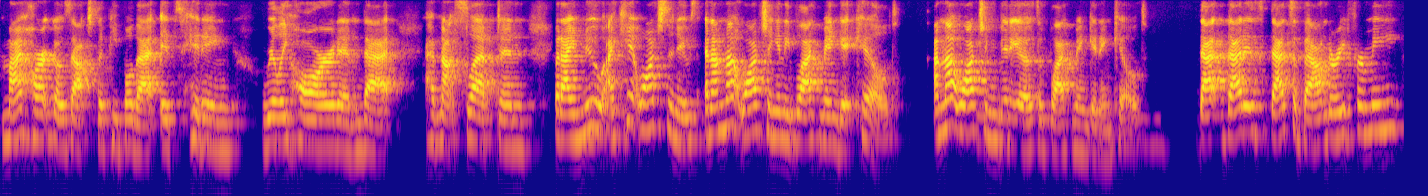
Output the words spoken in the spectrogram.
my heart goes out to the people that it's hitting really hard and that have not slept. And but i knew i can't watch the news and i'm not watching any black men get killed. I'm not watching videos of black men getting killed. That that is that's a boundary for me.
